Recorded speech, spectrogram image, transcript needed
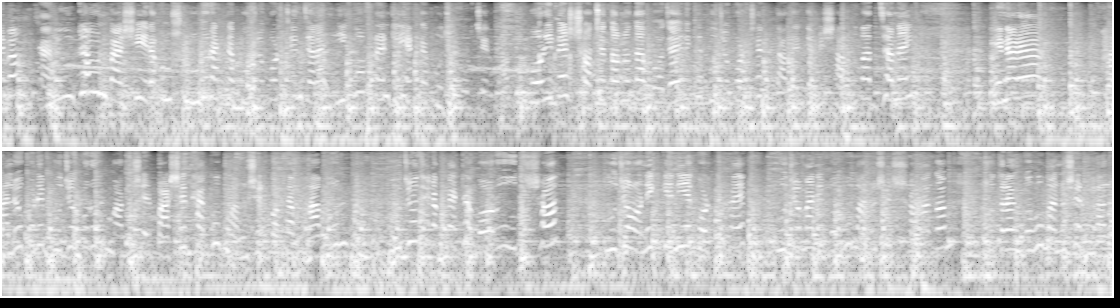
এবং নিউ টাউনবাসী এরকম সুন্দর একটা পুজো করছেন যারা ইকো ফ্রেন্ডলি পরিবেশ সচেতনতা বজায় রেখে পুজো করছেন, তাদেরকে আমি সাধুবাদ জানাই। এনারা ভালো করে পুজো করুন মানুষের পাশে থাকুক, মানুষের কথা ভাবুন। পুজো যেরকম একটা বড় উৎসব, পুজো অনেককে নিয়ে করতে হয়। পুজো মানে বহু মানুষের সমাগম, সুতরাং বহু মানুষের ভালো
